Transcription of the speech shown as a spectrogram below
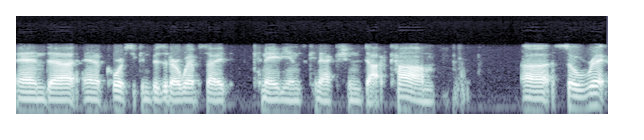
And, uh, and of course, you can visit our website, CanadiansConnection.com. Uh, so, Rick,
